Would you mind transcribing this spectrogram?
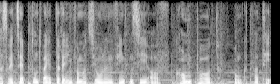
Das Rezept und weitere Informationen finden Sie auf compot.at.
